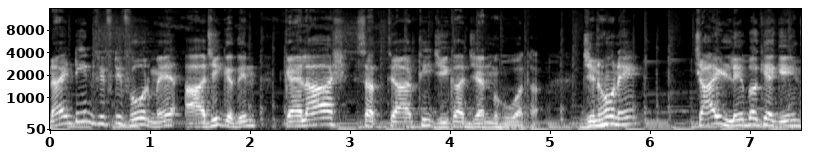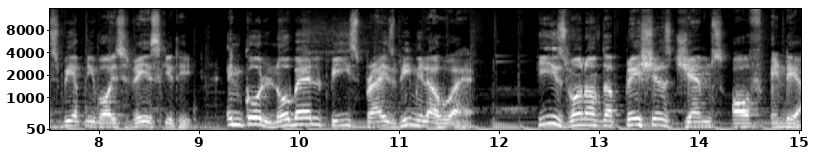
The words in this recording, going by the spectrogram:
1954 में आज ही के दिन कैलाश सत्यार्थी जी का जन्म हुआ था, जिन्होंने चाइल्ड लेबर के अगेंस्ट भी अपनी वॉइस रेस की थी। इनको नोबेल पीस प्राइज भी मिला हुआ है। He is one of the precious gems of India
